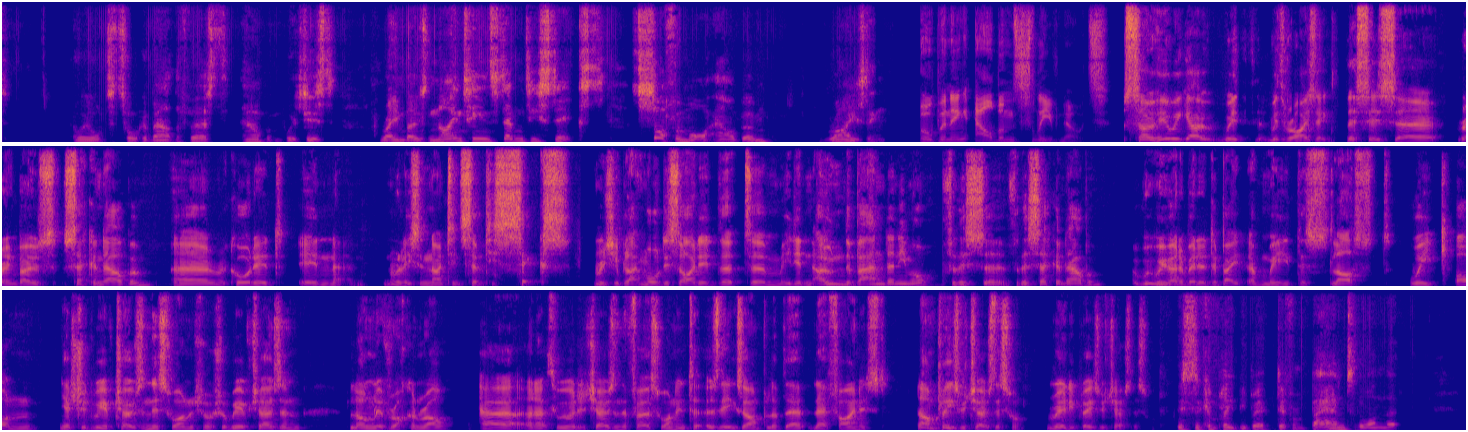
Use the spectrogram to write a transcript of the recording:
we ought to talk about the first album, which is Rainbow's 1976 sophomore album, Rising. Opening album sleeve notes. So here we go with with Rising. This is uh, Rainbow's second album, uh, recorded in released in 1976. Ritchie Blackmore decided that um, he didn't own the band anymore for this uh, for this second album. We- We've had a bit of debate, haven't we, this last week on you know, should we have chosen this one or should we have chosen Long Live Rock and Roll? Uh, I don't think we would have chosen the first one into, as the example of their, their finest. No, I'm pleased we chose this one. Really pleased we chose this one. This is a completely different band to the one that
